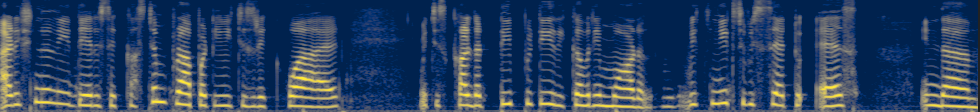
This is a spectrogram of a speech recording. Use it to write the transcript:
additionally there is a custom property which is required which is called the TPT recovery model which needs to be set to S in the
